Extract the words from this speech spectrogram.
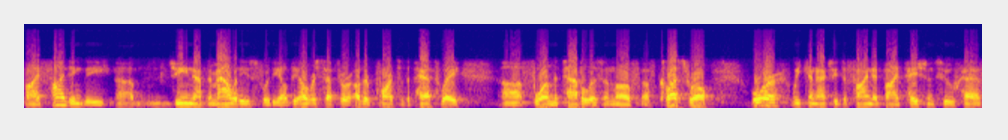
by finding the um, gene abnormalities for the LDL receptor or other parts of the pathway for metabolism of, of, cholesterol, or we can actually define it by patients who have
